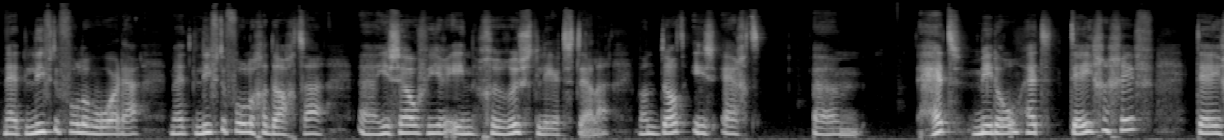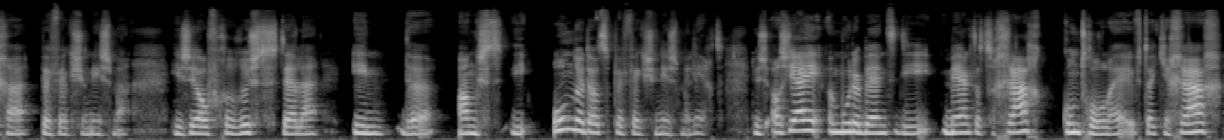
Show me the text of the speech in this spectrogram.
Met liefdevolle woorden, met liefdevolle gedachten. Uh, jezelf hierin gerust leert stellen. Want dat is echt um, het middel, het tegengif tegen perfectionisme. Jezelf geruststellen in de angst die onder dat perfectionisme ligt. Dus als jij een moeder bent die merkt dat ze graag controle heeft, dat je graag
